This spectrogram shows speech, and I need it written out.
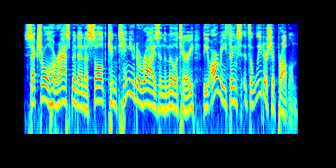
Sexual harassment and assault continue to rise in the military. The Army thinks it's a leadership problem.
